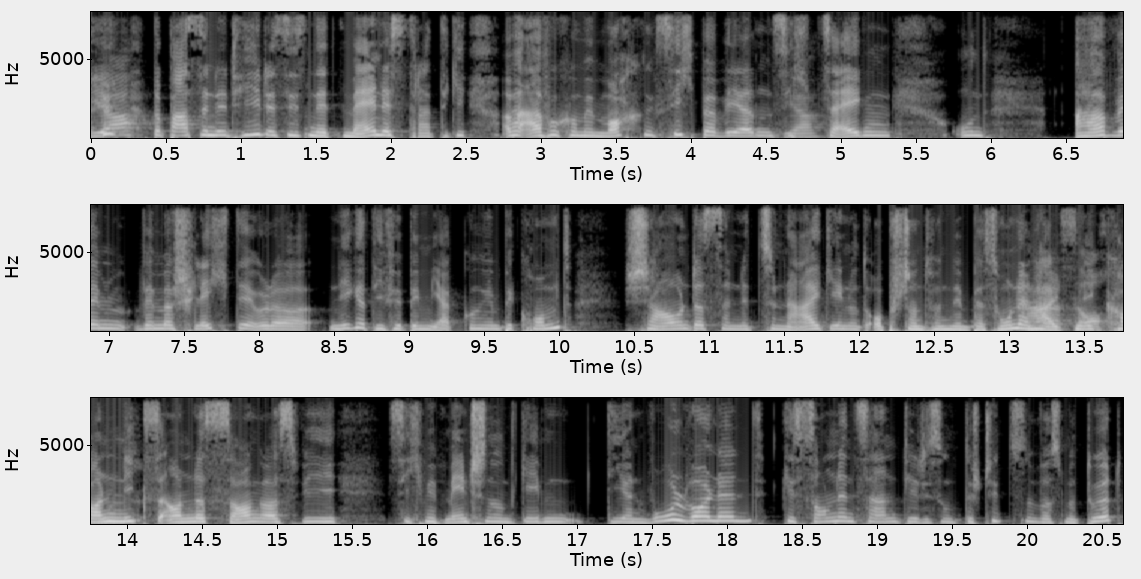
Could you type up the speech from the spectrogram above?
Ja. da passe ich nicht hin, das ist nicht meine Strategie. Aber einfach einmal machen, sichtbar werden, sich Ja. zeigen und auch wenn, wenn man schlechte oder negative Bemerkungen bekommt, schauen, dass sie nicht zu nahe gehen und Abstand von den Personen Ah, halten. Ich kann nichts anderes sagen, als wie sich mit Menschen umgeben, die an wohlwollend, gesonnen sind, die das unterstützen, was man tut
